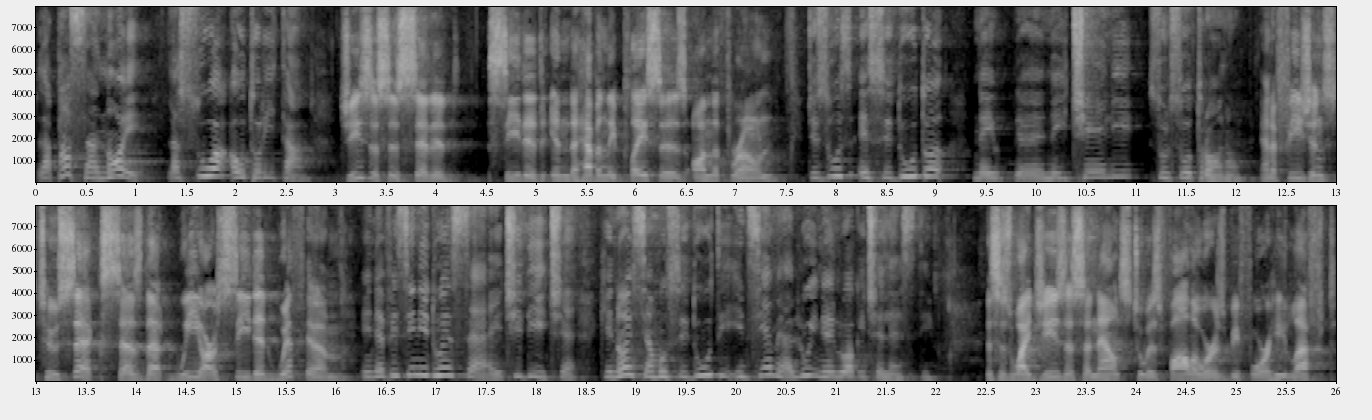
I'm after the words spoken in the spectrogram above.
la passa a noi, la sua autorità. Jesus is seated, seated in the heavenly places on the throne, Gesù è seduto nei, eh, nei cieli sul suo trono. and Ephesians 2 6 says that we are seated with him. In Efesini 2,6 ci dice che noi siamo seduti insieme a Lui nei luoghi celesti. This is why Jesus announced to his followers before he left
